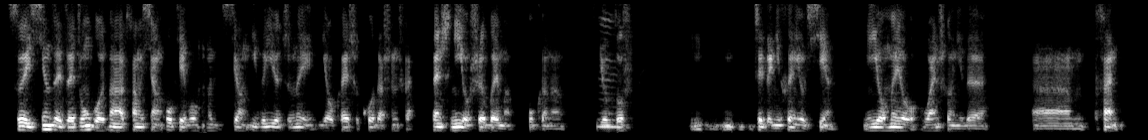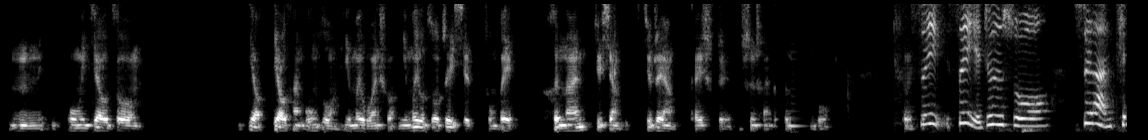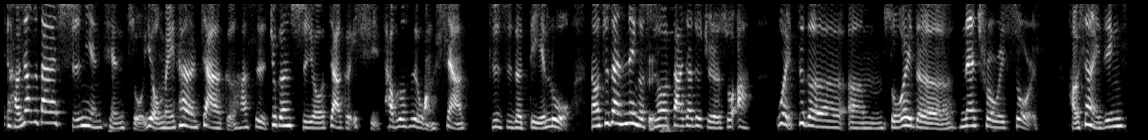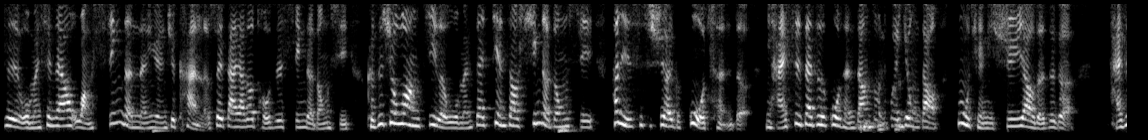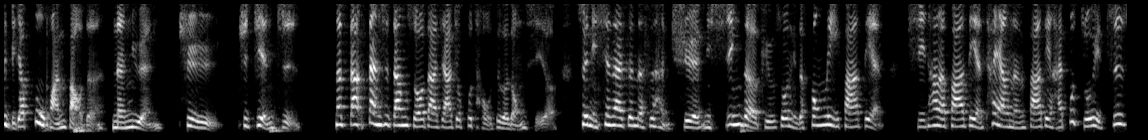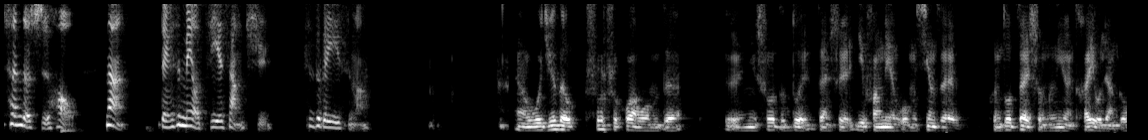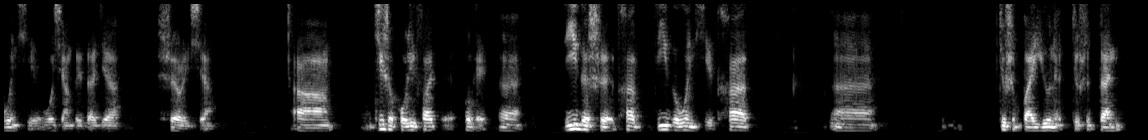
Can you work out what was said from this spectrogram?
所以现在在中国，那他们想，OK，我们想一个月之内要开始扩大生产，但是你有设备吗？不可能，有多少？这个你很有限。你有没有完成你的，呃，碳？嗯，我们叫做。调调探工作有没有完成？你没有做这些准备，很难就想就这样开始生产更多。对，所以所以也就是说，虽然前好像是大概十年前左右，煤炭的价格它是就跟石油价格一起差不多是往下直直的跌落，然后就在那个时候，大家就觉得说啊，为这个嗯所谓的 natural resource。好像已经是我们现在要往新的能源去看了，所以大家都投资新的东西，可是却忘记了我们在建造新的东西，它其实是需要一个过程的。你还是在这个过程当中，你会用到目前你需要的这个还是比较不环保的能源去去建制。那当但是当时候大家就不投这个东西了，所以你现在真的是很缺你新的，比如说你的风力发电、其他的发电、太阳能发电还不足以支撑的时候。那等于是没有接上去，是这个意思吗？嗯，我觉得说实话，我们的呃，你说的对，但是一方面，我们现在很多再生能源它有两个问题，我想给大家 share 一下。啊，即使火力发，OK，呃，第一个是它第一个问题，它呃，就是 by unit，就是单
